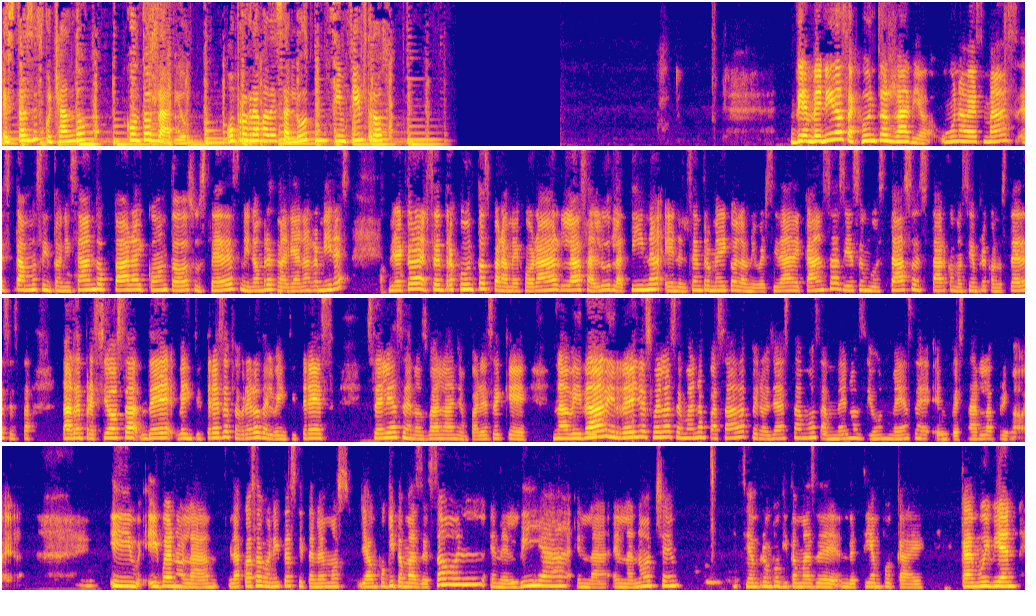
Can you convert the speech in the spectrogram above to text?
Estás escuchando Juntos Radio, un programa de salud sin filtros. Bienvenidos a Juntos Radio. Una vez más estamos sintonizando para y con todos ustedes. Mi nombre es Mariana Ramírez, directora del Centro Juntos para Mejorar la Salud Latina en el Centro Médico de la Universidad de Kansas y es un gustazo estar como siempre con ustedes esta tarde preciosa de 23 de febrero del 23. Celia, se nos va el año. Parece que Navidad y Reyes fue la semana pasada, pero ya estamos a menos de un mes de empezar la primavera. Y, bueno, la, cosa bonita es que tenemos ya un poquito más de sol en el día, en la, en la noche, siempre un poquito más de, tiempo cae, cae muy bien.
